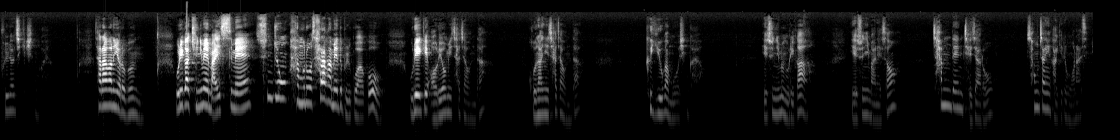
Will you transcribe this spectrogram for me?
훈련시키시는 거예요. 사랑하는 여러분, 우리가 주님의 말씀에 순종함으로 살아감에도 불구하고 우리에게 어려움이 찾아온다? 고난이 찾아온다? 그 이유가 무엇인가요? 예수님은 우리가 예수님 안에서 참된 제자로 성장해 가기를 원하십니다.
